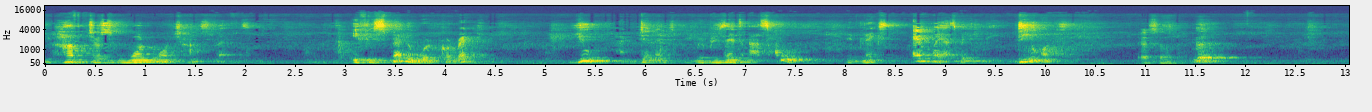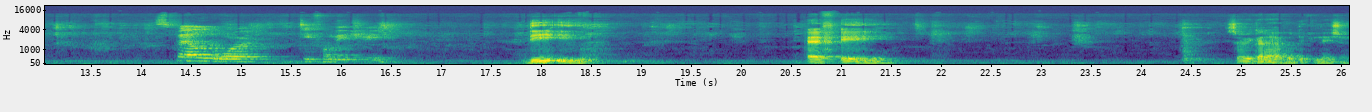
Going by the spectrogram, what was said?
You have just one more chance left. If you spell the word correctly, Janet will represent our school in the next Empire Spelling Bee. Do you understand? Yes, sir. Good. Spell the word deformatory. D E F A. Sorry, can I have a definition?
